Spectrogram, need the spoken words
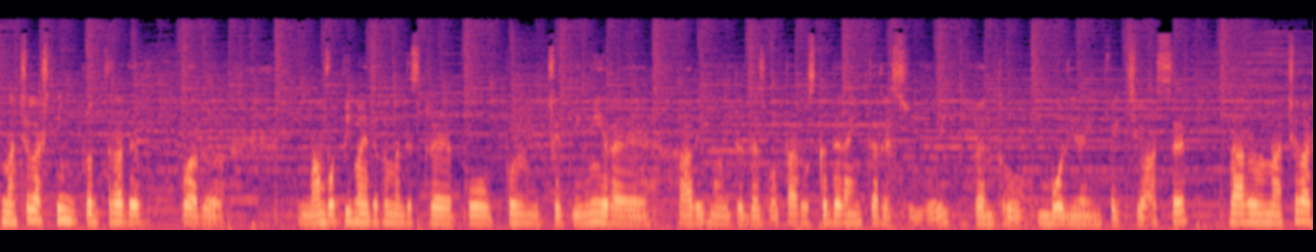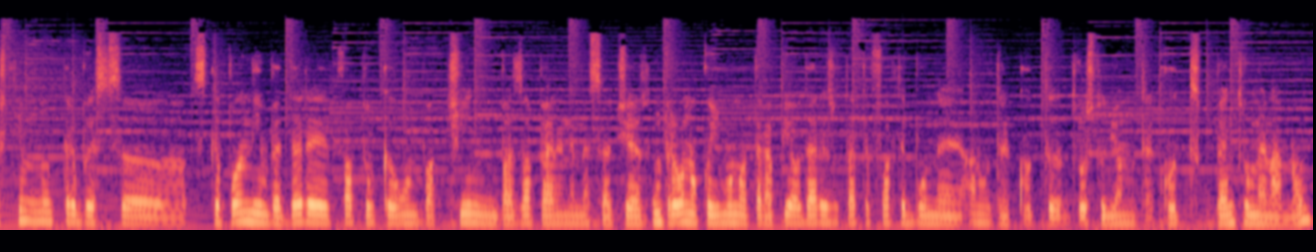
În același timp, într-adevăr, uh, am vorbit mai devreme despre o încetinire a ritmului de dezvoltare, o scădere a interesului pentru bolile infecțioase, dar în același timp nu trebuie să scăpăm din vedere faptul că un vaccin bazat pe ARN mesager împreună cu imunoterapie au dat rezultate foarte bune anul trecut, într-un studiu anul trecut pentru melanom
